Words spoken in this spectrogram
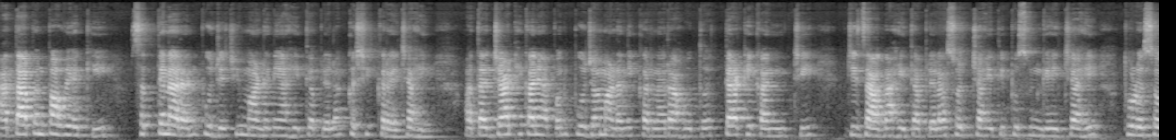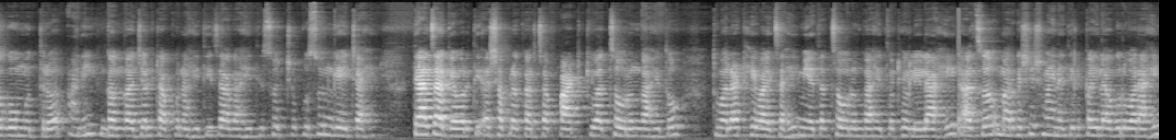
आता आपण पाहूया की सत्यनारायण पूजेची मांडणी आहे ती आपल्याला कशी करायची आहे. आता ज्या ठिकाणी आपण पूजा मांडणी करणार आहोत त्या ठिकाणची जी जागा आहे ती आपल्याला स्वच्छ आहे ती पुसून घ्यायची आहे. थोडंसं गोमूत्र आणि गंगाजल टाकून आहे ती जागा आहे ती स्वच्छ पुसून घ्यायची आहे. त्या जागेवरती अशा प्रकारचा पाट किंवा चौरंग आहे तो तुम्हाला ठेवायचा आहे. मी आता चौरंग आहे तो ठेवलेला आहे. आज मार्गशीर्ष महिन्यातील पहिला गुरुवार आहे.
